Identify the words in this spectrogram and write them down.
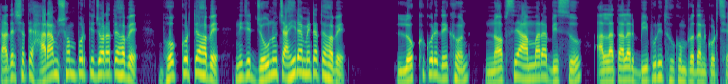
তাদের সাথে হারাম সম্পর্কে জড়াতে হবে, ভোগ করতে হবে, নিজের যৌন চাহিদা মেটাতে হবে। লক্ষ্য করে দেখুন নফসে আম্মারা বিশ্বু আল্লাহ তালার বিপরীত হুকুম প্রদান করছে।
